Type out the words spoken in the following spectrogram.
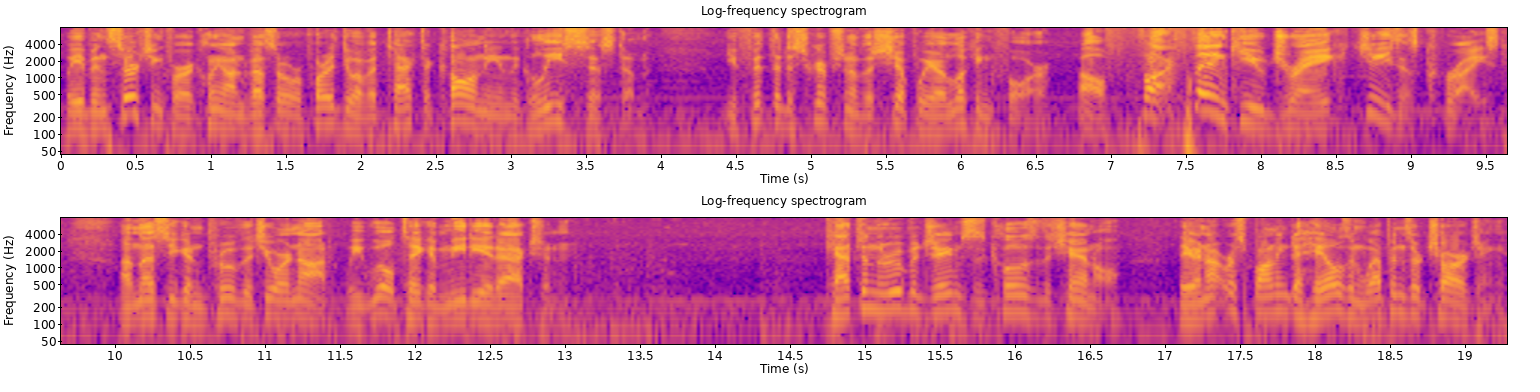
We have been searching for a Klingon vessel reported to have attacked a colony in the Gliese system. You fit the description of the ship we are looking for. Oh, fuck. Thank you, Drake. Jesus Christ. Unless you can prove that you are not, we will take immediate action. Captain, the Reuben James has closed the channel. They are not responding to hails and weapons are charging.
